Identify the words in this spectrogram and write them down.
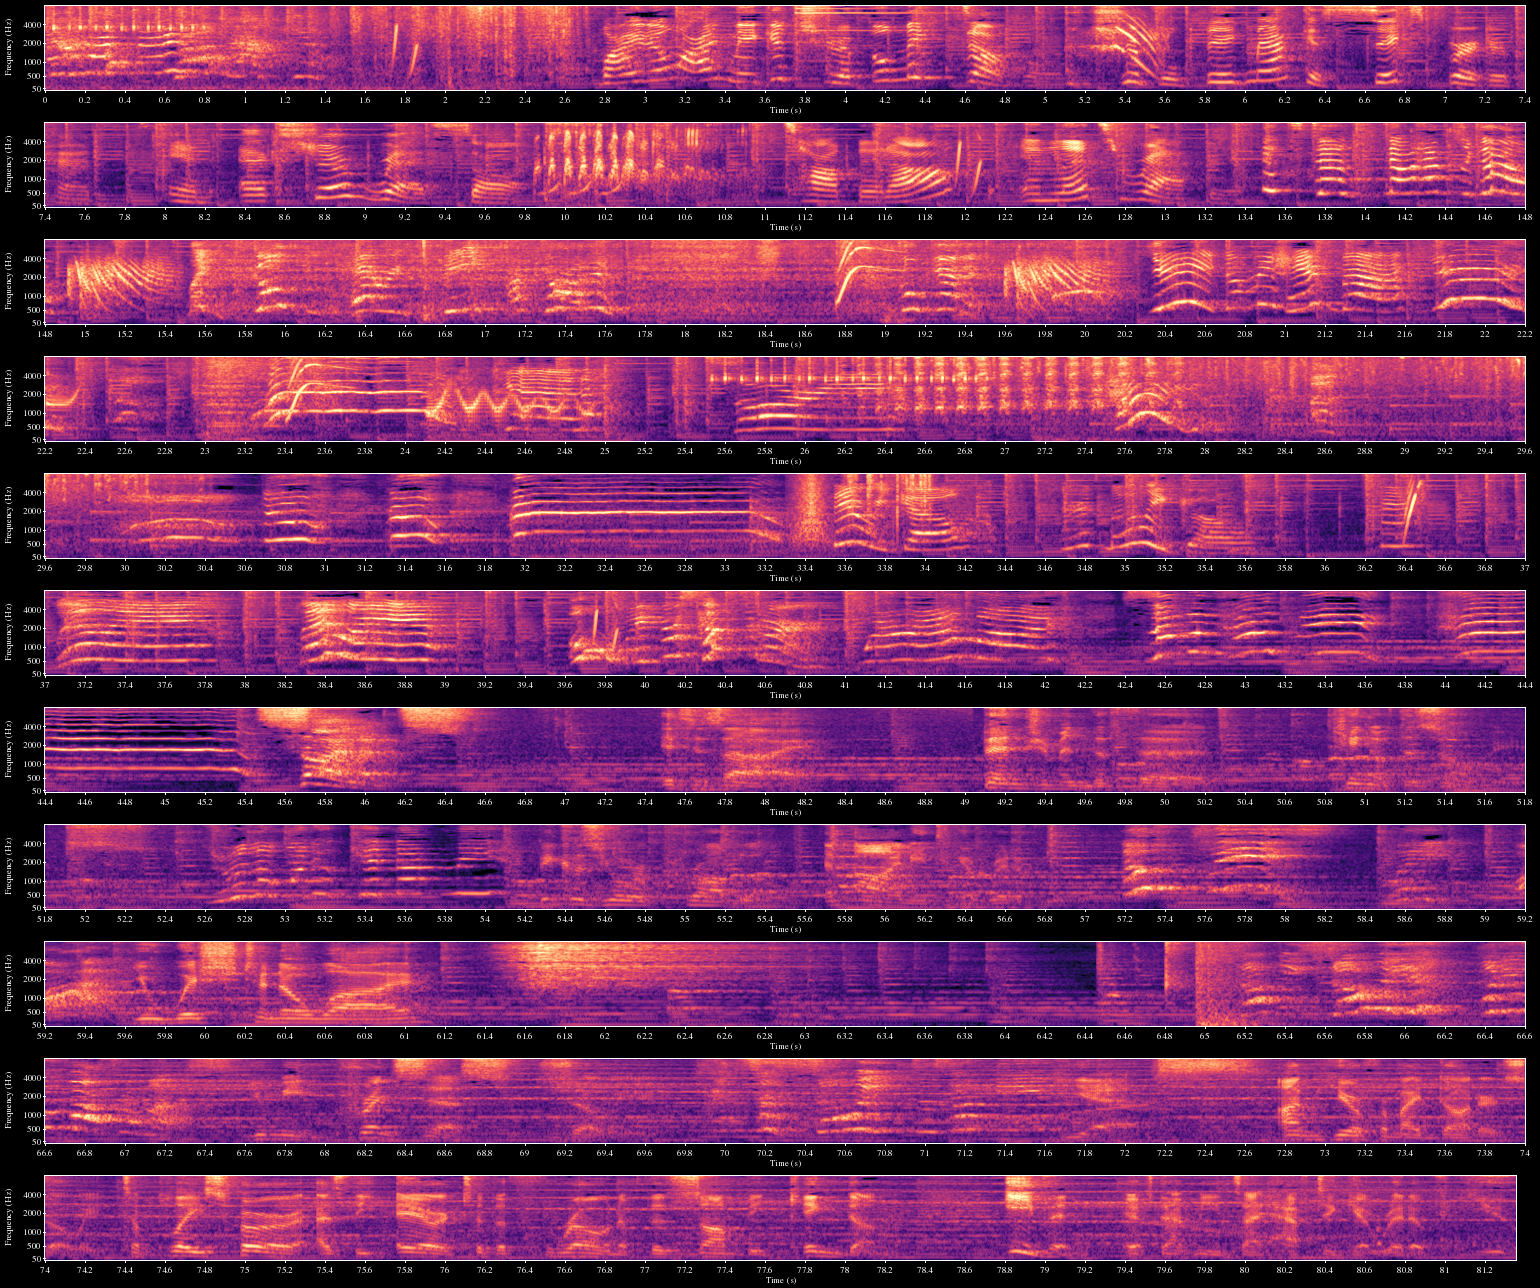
Why don't I make a triple McDouble? A triple Big Mac is six burger patties and extra red sauce. Top it off and let's wrap it. It's done. Now I have to go. Let go, you hairy beast! I got it. Go get it. Yay! Got my hand back! Yay! Again! Sorry. Hey! no, no, no! There we go. Where'd Lily go? Hmm. Lily! Lily! Oh, my first customer! Where am I? Someone help me! Help! Silence! It is I, Benjamin the Third, King of the Zombies. You're the one who kidnapped me? Because you're a problem, and I need to get rid of you. No, please! Wait, why? You wish to know why? Zombie Zoe, what do you want from us? You mean Princess Zoe. Princess Zoe, does that mean? Yes. I'm here for my daughter Zoe, to place her as the heir to the throne of the zombie kingdom. Even if that means I have to get rid of you.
